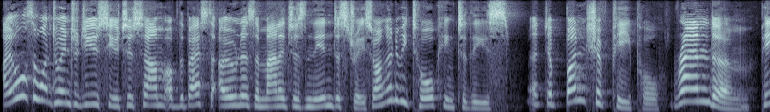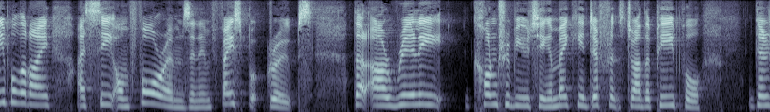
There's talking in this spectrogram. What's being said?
I also want to introduce you to some of the best owners and managers in the industry. So I'm going to be talking to these a bunch of people, random people that I, I see on forums and in Facebook groups that are really contributing and making a difference to other people. They're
